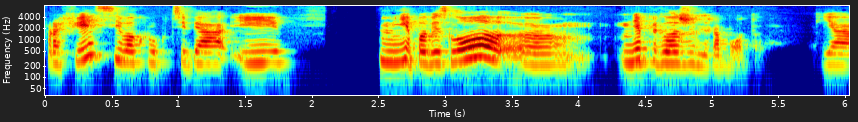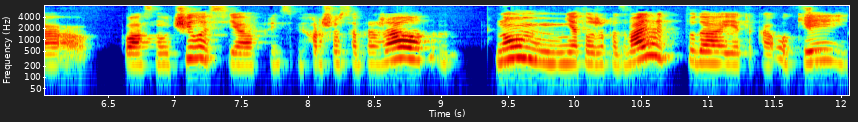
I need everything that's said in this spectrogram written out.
профессий вокруг тебя, и мне повезло, э, мне предложили работу. Я классно училась, я, в принципе, хорошо соображала, но меня тоже позвали туда, и я такая, окей.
